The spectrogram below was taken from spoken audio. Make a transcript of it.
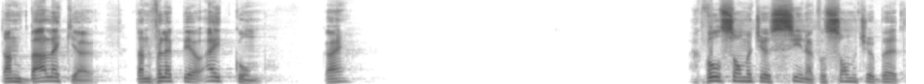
dan bel ek jou. Dan wil ek by jou uitkom. OK? Ek wil saam met jou sien, ek wil saam met jou bid.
